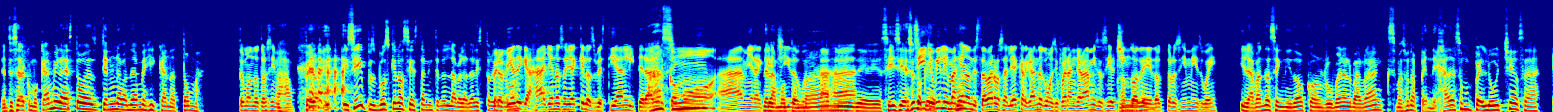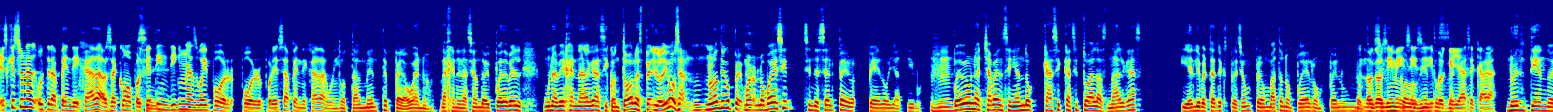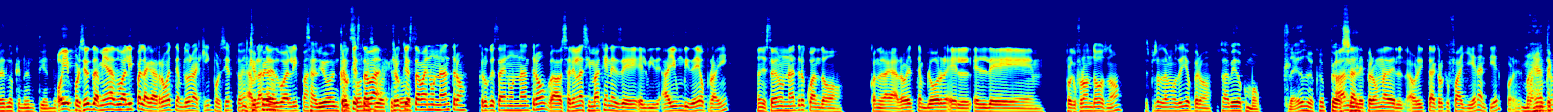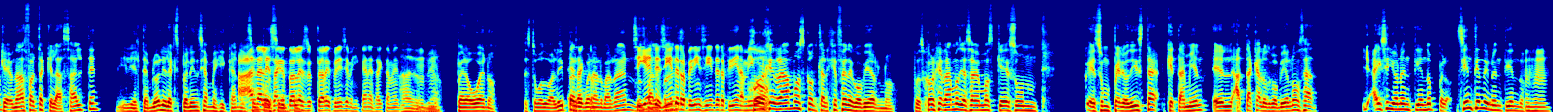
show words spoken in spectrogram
Entonces era como que, ah, mira, esto es- tiene una bandera mexicana, toma. Toma un doctor Simi. Ajá. Pero, y, y sí, pues búsquenlo si está en internet la verdadera historia. Pero ¿no? fíjate que, ajá, yo no sabía que los vestían literal Ah, sí. como, ah, mira, de qué la chido, güey. De... Sí, sí, eso es Sí, lo que... yo vi la imagen no, donde estaba Rosalía cargando como si fueran Grammys, así el chingo de Doctor Simis, güey. Y la banda se inidó con Rubén Albarrán, que se me hace una pendejada, es un peluche, o sea... Es que es una ultra pendejada, o sea, como, ¿por qué Sí. te indignas, güey, por, por, por esa pendejada, güey? Totalmente, pero bueno, la generación de hoy puede ver una vieja en nalgas y con todo respeto, lo digo, o sea, no lo digo, pero, bueno, lo voy a decir sin de ser pero, peroyativo. Ujú. Puede ver una chava enseñando casi, casi todas las nalgas y es libertad de expresión, pero un vato no puede romper un doctor, Doctor Simi Simi, sí, sí, sí, porque ya se caga. No entiendo, es lo que no entiendo. Oye, por cierto, también a Dua Lipa le agarró el temblor aquí, por cierto, ¿eh? ¿Qué hablando pedo? de Dua Lipa. Salió en Creo que estaba, creo que estaba en un antro. Creo que estaba en un antro. Ah, Salían las imágenes de el vide- hay un video por ahí donde estaba en un antro cuando, cuando le agarró el temblor, el, el de... Porque fueron dos, ¿no? Después hablamos de ello, pero... O sea, ha habido como tres, yo creo, pero Ándale, sí. pero una del... Ahorita creo que fue ayer, antier, por, Imagínate que nada más falta que la asalten y el temblor y la experiencia mexicana. al Ándale, exacto, 100%. toda la, toda la experiencia mexicana, exactamente. Ay, Dios mío. Pero bueno, estuvo Dualipa. Rubén Albarrán. Siguiente, siguiente rapidín, siguiente rapidín, amigo. Jorge Ramos contra el jefe de gobierno. Pues Jorge Ramos ya sabemos que es un, es un periodista que también él ataca a los gobiernos. O sea, ahí sí yo no entiendo, pero sí entiendo y no entiendo.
